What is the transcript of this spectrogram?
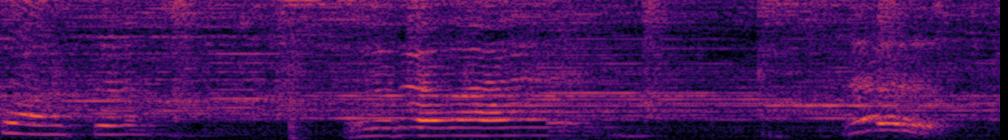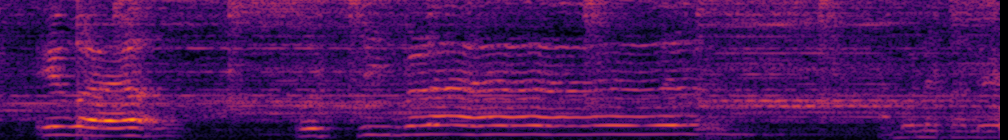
compte le travail. Euh, erreur possible. Ah bon attendez,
